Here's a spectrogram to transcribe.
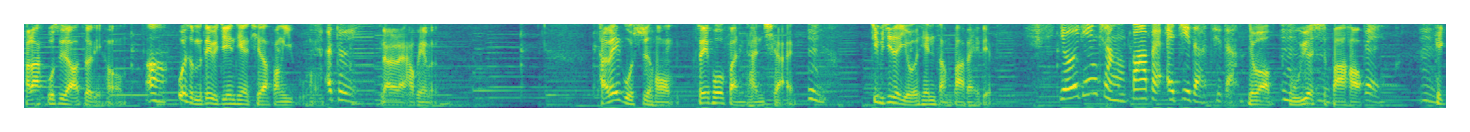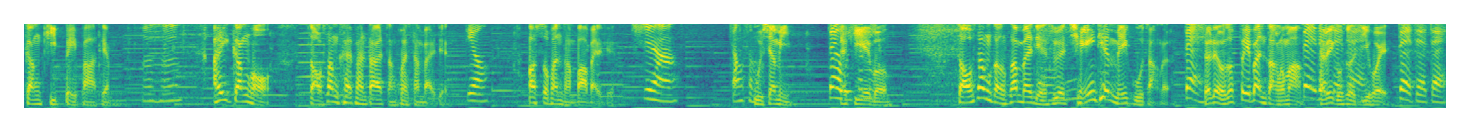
好了，故事聊到这里哈。嗯。为什么 David 今天天提到防疫股哈？啊，对。来来来，好朋友们，台北股市哈这一波反弹起来，嗯，记不记得有一天涨八百点？有一天涨八百，哎，记得记得。有不？五月十八号。对。黑钢 K 被八点。嗯哼。黑刚哦，早上开盘大概涨快三百点。丢。二收盘涨八百点。是啊。涨什么？五虾米。对。早上涨三百点，是不是前一天美股涨了，对对对，我说费半涨了嘛，台北股市有机会，对对对。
